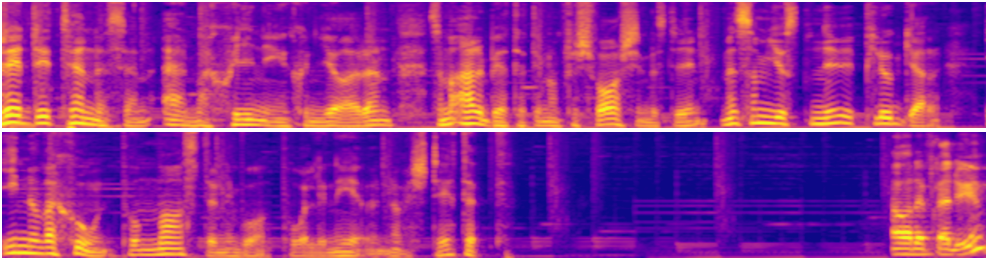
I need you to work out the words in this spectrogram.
Freddy Tönnesen är maskiningenjören som arbetat inom försvarsindustrin men som just nu pluggar innovation på masternivå på Linnéuniversitetet. Ja, det är Freddy.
